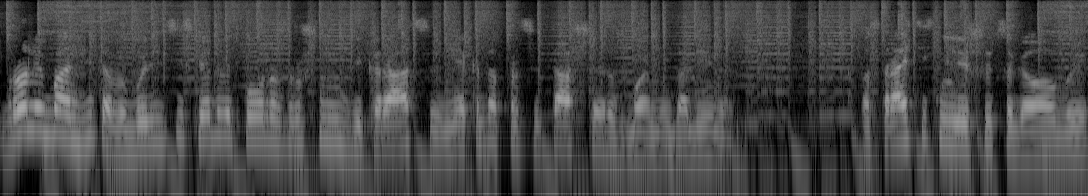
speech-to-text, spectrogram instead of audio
В роли бандита вы будете исследовать полуразрушенные декорации, некогда процветавшие разбойной долины. Постарайтесь не лишиться головы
